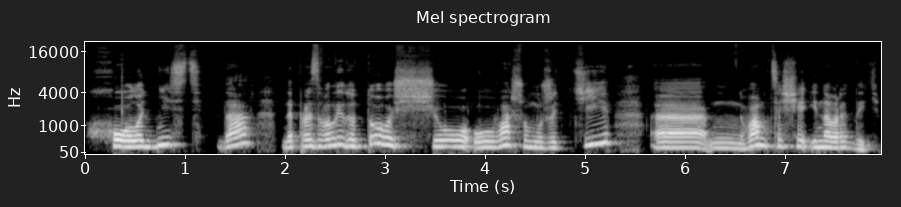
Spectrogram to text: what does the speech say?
холодність да, не призвели до того, що у вашому житті е, вам це ще і навредить,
